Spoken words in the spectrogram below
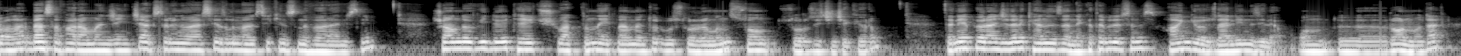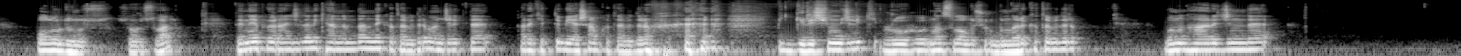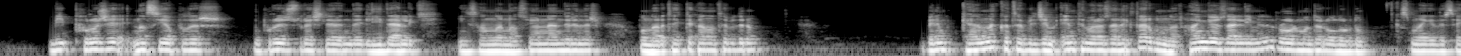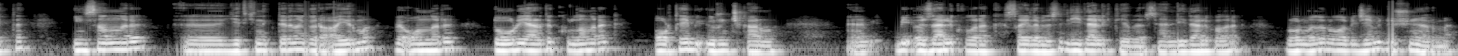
Merhabalar, ben Safa Rahman Cenkçi, Aksaray Üniversitesi Yazılım Mühendisliği 2. sınıf öğrencisiyim. Şu anda videoyu T3 Vakfı'nın Eğitmen Mentor Burs programının son sorusu için çekiyorum. Deney yap öğrencilerine kendinize ne katabilirsiniz? Hangi özelliğiniz ile on, e, rol model olurdunuz sorusu var. Deney yap öğrencilerine kendimden ne katabilirim? Öncelikle hareketli bir yaşam katabilirim. bir girişimcilik ruhu nasıl oluşur bunları katabilirim. Bunun haricinde bir proje nasıl yapılır? Bu proje süreçlerinde liderlik, insanlar nasıl yönlendirilir? Bunları tek tek anlatabilirim. Benim kendimden katabileceğim en temel özellikler bunlar. Hangi özelliğimle rol model olurdum kısmına gelirsek de insanları e, yetkinliklerine göre ayırma ve onları doğru yerde kullanarak ortaya bir ürün çıkarma. Yani bir özellik olarak sayılabilirse liderlik diyebiliriz. Yani liderlik olarak rol model olabileceğimi düşünüyorum ben.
